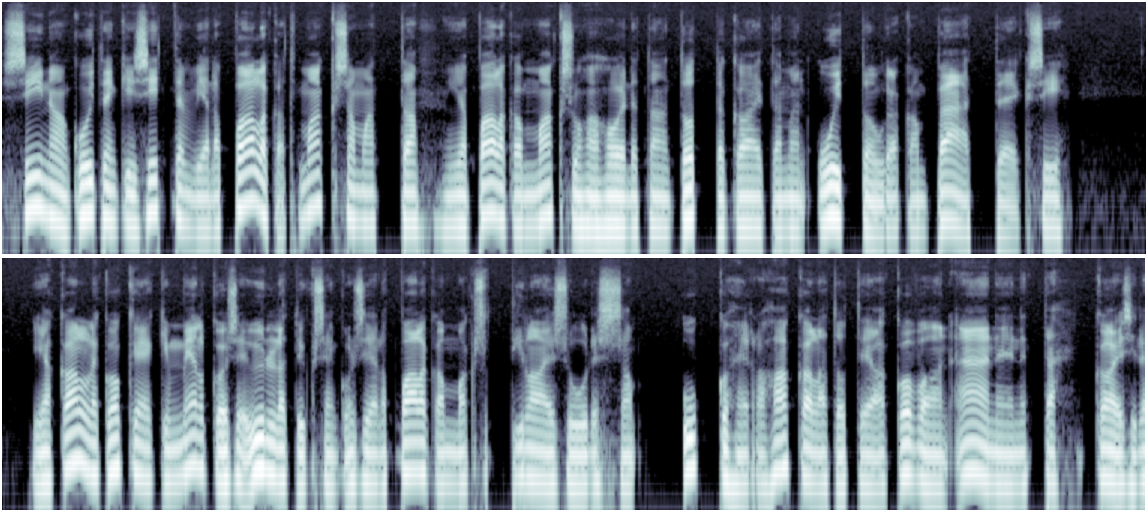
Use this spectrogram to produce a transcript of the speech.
Siinä on kuitenkin sitten vielä palkat maksamatta ja palkan maksuhan hoidetaan totta kai tämän uittourakan päätteeksi. Ja Kalle kokeekin melkoisen yllätyksen, kun siellä palkanmaksutilaisuudessa ukkoherra Hakala toteaa kovaan ääneen, että kai sille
